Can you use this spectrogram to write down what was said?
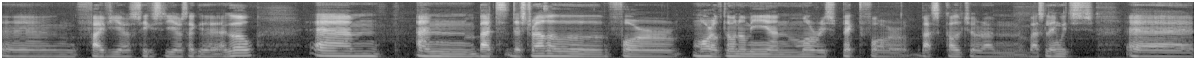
um, five years, six years ago, um, and but the struggle for more autonomy and more respect for Basque culture and Basque language uh, uh,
